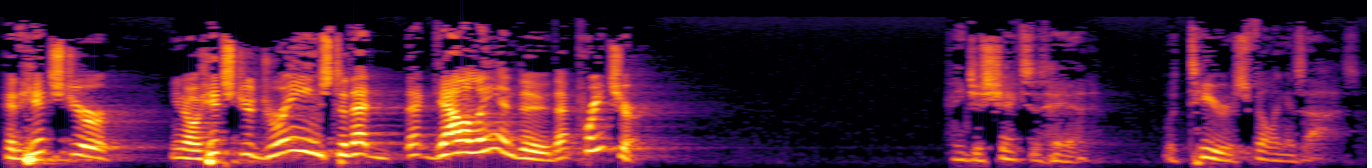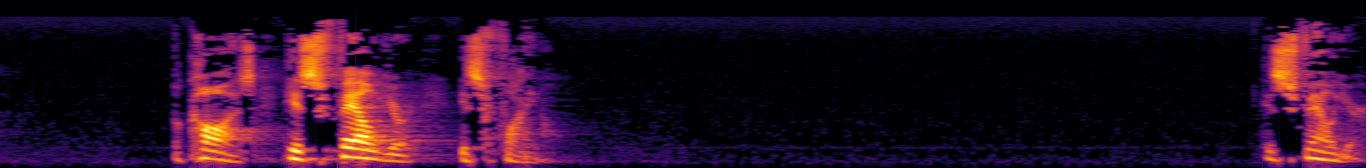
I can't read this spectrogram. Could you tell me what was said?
had hitched your you know, hitched your dreams to that, that Galilean dude, that preacher. And he just shakes his head with tears filling his eyes because his failure is final. His failure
